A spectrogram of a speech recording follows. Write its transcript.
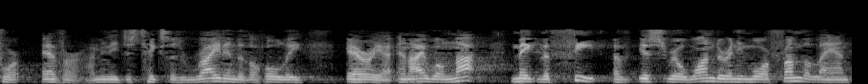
forever. I mean, he just takes us right into the holy area. And I will not make the feet of Israel wander anymore from the land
